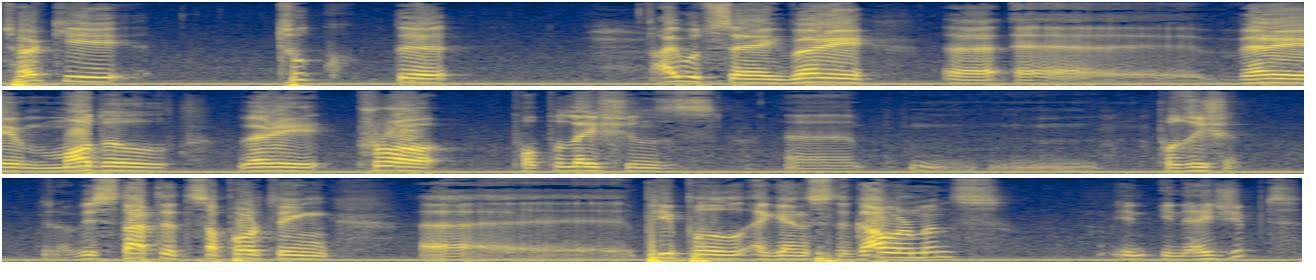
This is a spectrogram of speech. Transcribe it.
Turkey took the, I would say, very, uh, very model, very pro populations position. You know, we started supporting uh, people against the governments in, in Egypt.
